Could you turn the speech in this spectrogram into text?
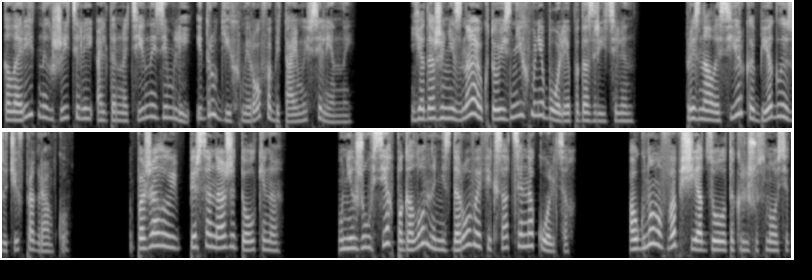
колоритных жителей альтернативной Земли и других миров обитаемой Вселенной. «Я даже не знаю, кто из них мне более подозрителен», призналась Ирка, бегло изучив программку. «Пожалуй, персонажи Толкина. У них же у всех поголовно нездоровая фиксация на кольцах. А у гномов вообще от золота крышу сносит.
